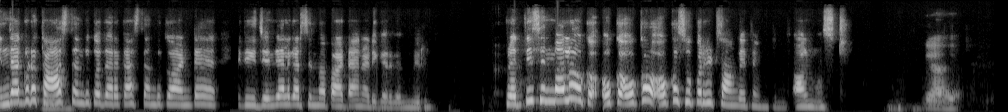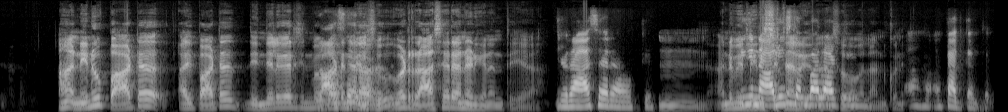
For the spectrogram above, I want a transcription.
ఇందాక కూడా కాస్త ఎందుకో దరఖాస్తు ఎందుకో అంటే ఇది జంధ్యాల గారి సినిమా పాట అని అడిగారు కదా మీరు. ప్రతి సినిమాలో ఒక ఒక ఒక ఒక సూపర్ హిట్ సాంగ్ అయితే ఉంటుంది ఆల్మోస్ట్ యా ఆ, నేను పాట అది పాట జంధ్యాల గారి సినిమా పాట అని రాశారా తెలుసు. బట్ రాశారా అని అడిగాను అంతే. రాసారా ఓకే. అంటే మీరు నాలుగు స్తంభాల అనుకుని ఆహా, కాదు కాదు కాదు.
